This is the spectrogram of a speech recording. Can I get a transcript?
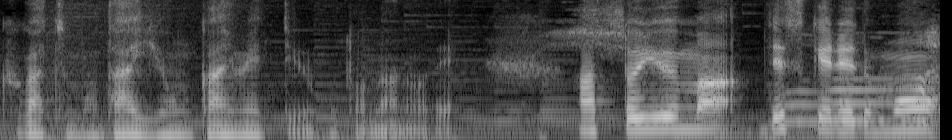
9月も第4回目っていうことなので、あっという間ですけれども、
